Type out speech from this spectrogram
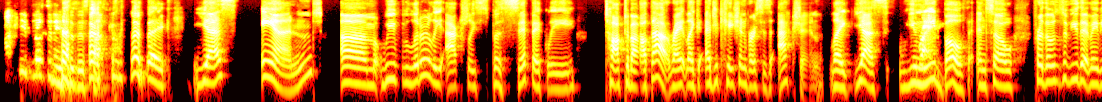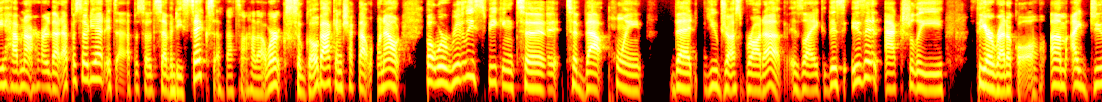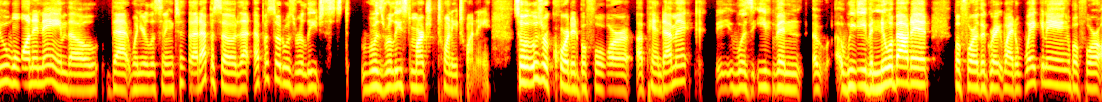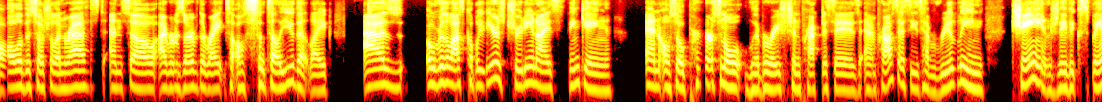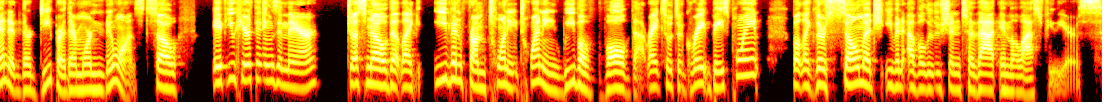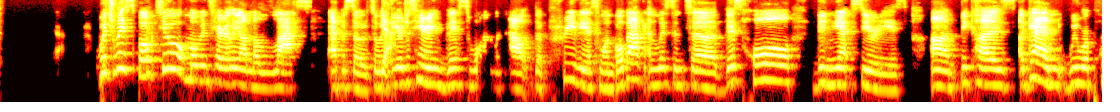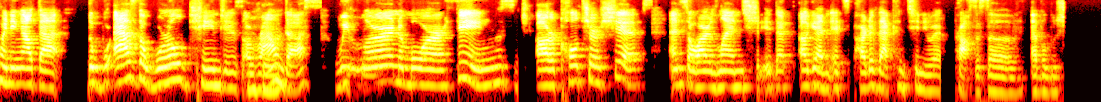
I keep listening to this podcast. like, yes, and um, we've literally actually specifically talked about that, right? Like education versus action. Like, yes, you right. need both. And so, for those of you that maybe have not heard that episode yet, it's episode 76. If that's not how that works, so go back and check that one out. But we're really speaking to to that point that you just brought up is like this isn't actually theoretical. Um, I do want to name though that when you're listening to that episode, that episode was released was released March 2020, so it was recorded before a pandemic. Was even uh, we even knew about it before the Great White Awakening, before all of the social unrest, and so I reserve the right to also tell you that like as over the last couple years, Trudi and I's thinking and also personal liberation practices and processes have really changed. They've expanded, they're deeper, they're more nuanced. So if you hear things in there, just know that like even from 2020 we've evolved that right so it's a great base point but like there's so much even evolution to that in the last few years which we spoke to momentarily on the last episode. So if yeah. you're just hearing this one without the previous one, go back and listen to this whole vignette series. Um, because again, we were pointing out that the as the world changes mm-hmm. around us, we learn more things, our culture shifts, and so our lens that again, it's part of that continuous process of evolution.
